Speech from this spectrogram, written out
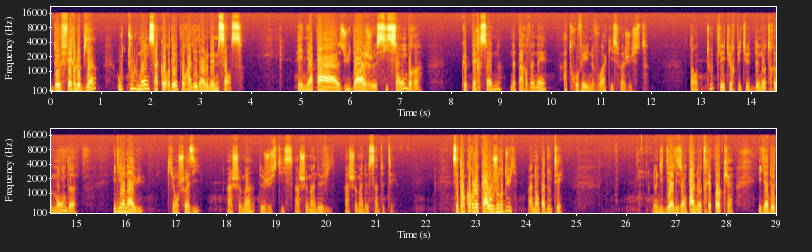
de faire le bien, où tout le monde s'accordait pour aller dans le même sens. Et il n'y a pas eu d'âge si sombre que personne ne parvenait à trouver une voie qui soit juste. Dans toutes les turpitudes de notre monde, il y en a eu qui ont choisi un chemin de justice, un chemin de vie, un chemin de sainteté. C'est encore le cas aujourd'hui à n'en pas douter. Nous n'idéalisons pas notre époque. Il y a de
